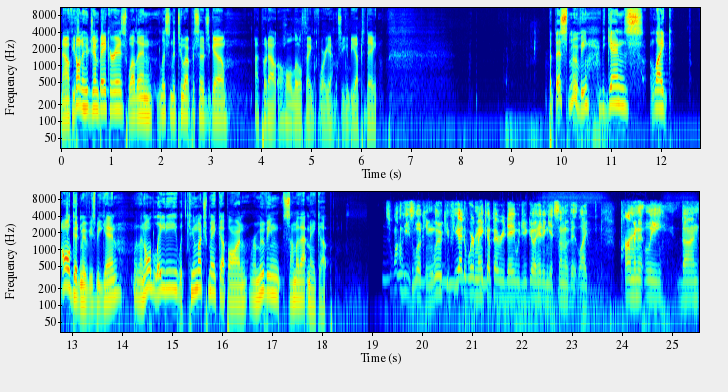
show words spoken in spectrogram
Now, if you don't know who Jim Bakker is, well, then listen to two episodes ago. I put out a whole little thing for you so you can be up to date. But this movie begins like all good movies begin with an old lady with too much makeup on removing some of that makeup. So while he's looking, Luke, if you had to wear makeup every day, would you go ahead and get some of it like permanently done?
